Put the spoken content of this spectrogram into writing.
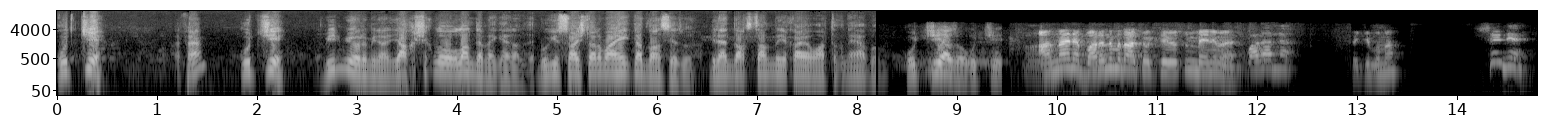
Gucci. Efendim? Gucci. Bilmiyorum inan. Yakışıklı oğlan demek herhalde. Bugün saçlarıma ahenkle dans ediyor. Blendax'tan mı yıkayım artık ne yapayım? Gucci yaz o Gucci. Anneanne Baran'ı mı daha çok seviyorsun beni mi? Baran'ı. Peki bunu? Seni.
